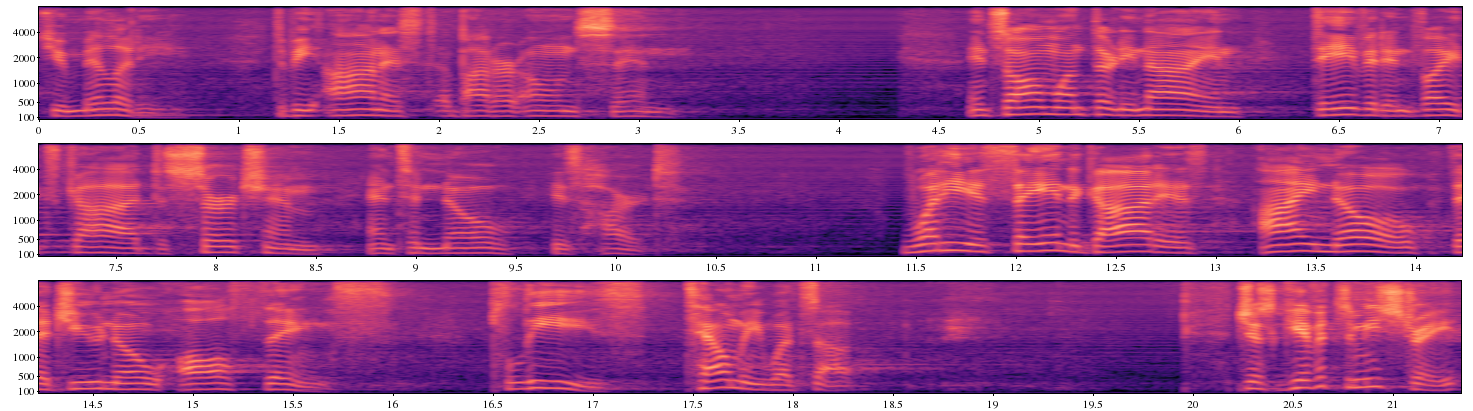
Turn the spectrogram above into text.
humility to be honest about our own sin. In Psalm 139, David invites God to search him and to know his heart. What he is saying to God is, I know that you know all things. Please tell me what's up. Just give it to me straight.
